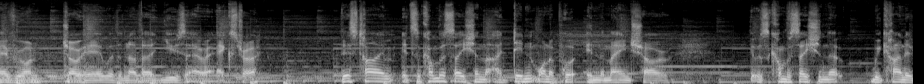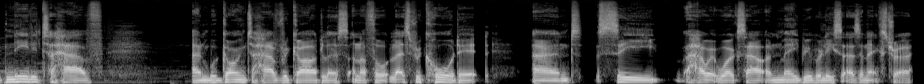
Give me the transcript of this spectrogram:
everyone, Joe here with another user error extra. This time it's a conversation that I didn't want to put in the main show. It was a conversation that we kind of needed to have and we're going to have regardless. And I thought, let's record it and see how it works out and maybe release it as an extra.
